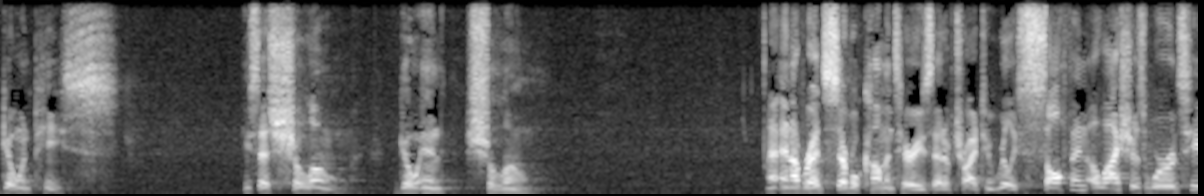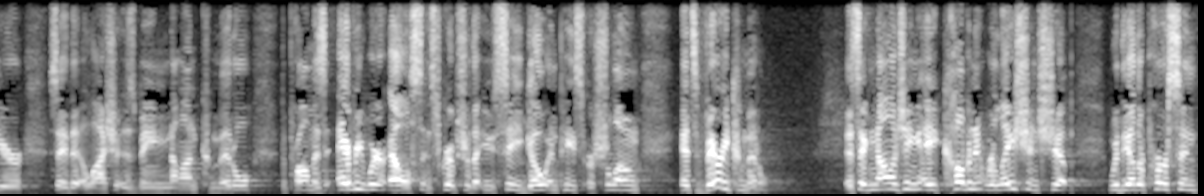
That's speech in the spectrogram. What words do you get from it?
Go in peace. He says, Shalom. Go in shalom. And I've read several commentaries that have tried to really soften Elisha's words here, say that Elisha is being non committal. The problem is, everywhere else in Scripture that you see, go in peace or shalom, it's very committal. It's acknowledging a covenant relationship with the other person,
